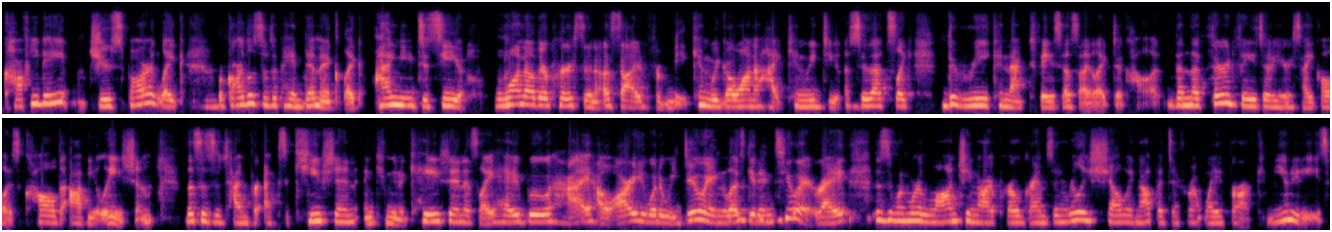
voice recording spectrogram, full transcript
coffee date, juice bar, like, mm-hmm. regardless of the pandemic, like, I need to see one other person aside from me. Can we go on a hike? Can we do this? So that's like the reconnect phase, as I like to call it. Then the third phase of your cycle is called ovulation. This is a time for execution and communication. It's like, hey, boo, hi, how are you? What are we doing? Let's get into it, right? This is when we're launching our programs and really showing up a different way for our communities.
